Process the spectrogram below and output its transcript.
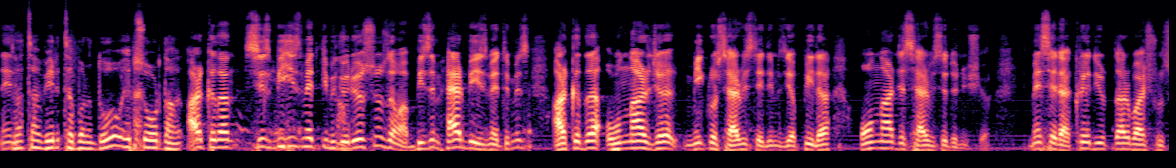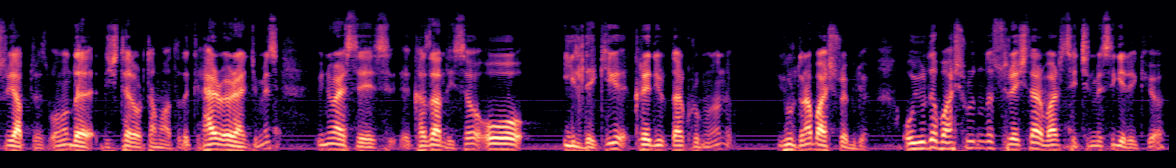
ne, Zaten veri tabanında o hepsi oradan. Arkadan siz bir hizmet gibi görüyorsunuz ama bizim her bir hizmetimiz arkada onlarca mikro servis dediğimiz yapıyla onlarca servise dönüşüyor. Mesela kredi yurtlar başvurusu yaptınız. Onu da dijital ortama atladık. Her öğrencimiz üniversiteye kazandıysa o ildeki kredi yurtlar kurumunun yurduna başvurabiliyor. O yurda başvurduğunda süreçler var, seçilmesi gerekiyor.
